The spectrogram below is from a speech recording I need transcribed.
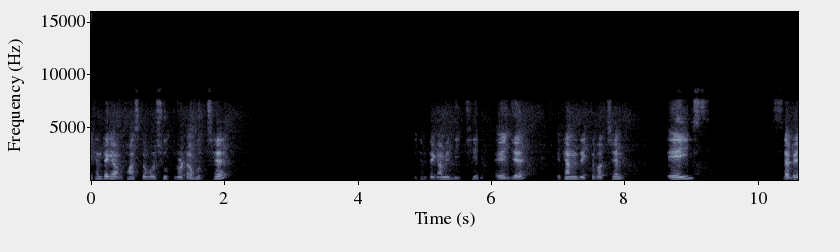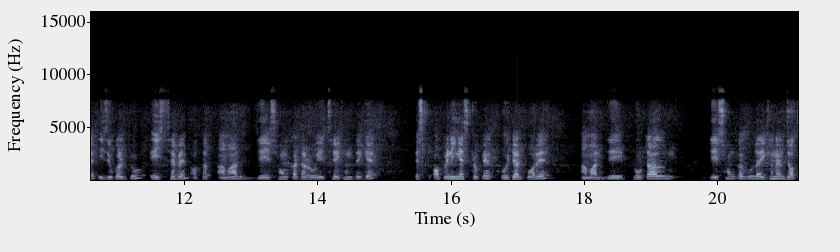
এখান থেকে ফার্স্ট অফ অল সূত্রটা হচ্ছে, এখান থেকে আমি দিচ্ছি, এই যে, এখানে দেখতে পাচ্ছেন H seven is equal to H seven অর্থাৎ আমার যে সংখ্যাটা রয়েছে এখান থেকে ওপেনিং স্টকের ওইটার পরে আমার যে টোটাল যে সংখ্যাগুলো এখানে যত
